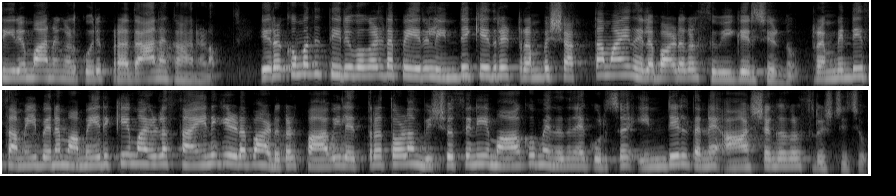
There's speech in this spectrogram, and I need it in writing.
തീരുമാനങ്ങൾക്ക് ഒരു പ്രധാന കാരണം. ഇറക്കുമതി തിരിവുകളുടെ പേരിൽ ഇന്ത്യക്കെതിരെ ട്രംപ് ശക്തമായ നിലപാടുകൾ സ്വീകരിച്ചിരുന്നു. ട്രംപിന്റെ ഈ സമീപനം അമേരിക്കയുമായുള്ള സൈനിക ഇടപാടുകൾ ഭാവിയിൽ എത്രത്തോളം വിശ്വസനീയമാകും എന്നതിനെക്കുറിച്ച് ഇന്ത്യയിൽ തന്നെ ആശങ്കകൾ സൃഷ്ടിച്ചു.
